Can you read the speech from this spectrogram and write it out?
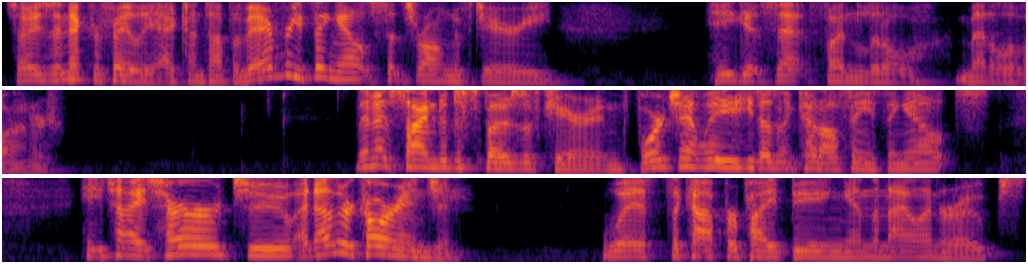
So he's a necrophiliac on top of everything else that's wrong with Jerry. He gets that fun little Medal of Honor. Then it's time to dispose of Karen. Fortunately, he doesn't cut off anything else. He ties her to another car engine with the copper piping and the nylon ropes,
